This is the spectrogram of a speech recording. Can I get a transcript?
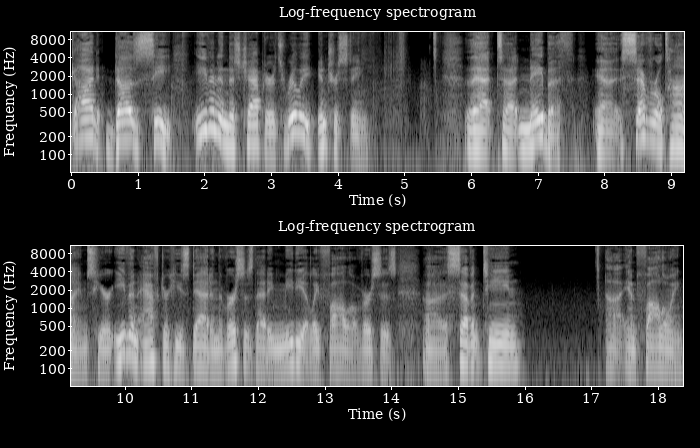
God does see. Even in this chapter, it's really interesting that uh, Naboth uh, several times here, even after he's dead, in the verses that immediately follow, verses uh, 17 uh, and following.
